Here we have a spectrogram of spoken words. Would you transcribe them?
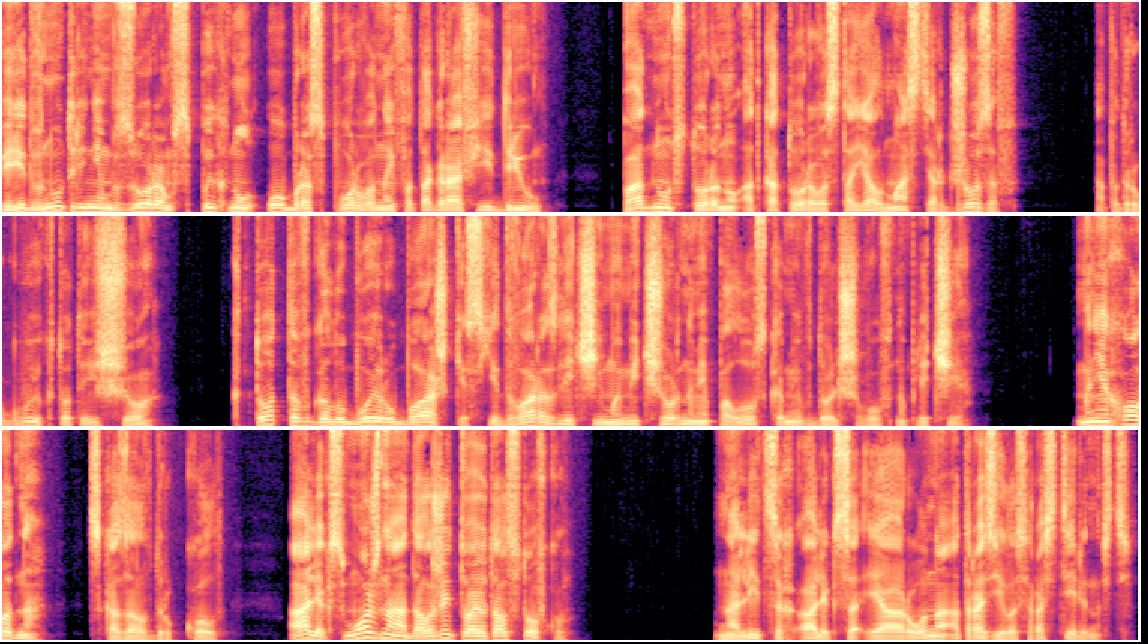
Перед внутренним взором вспыхнул образ порванной фотографии Дрю, по одну сторону от которого стоял мастер Джозеф, а по другую кто-то еще — кто-то в голубой рубашке с едва различимыми черными полосками вдоль швов на плече. «Мне холодно», — сказал вдруг Кол. «Алекс, можно одолжить твою толстовку?» На лицах Алекса и Аарона отразилась растерянность.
